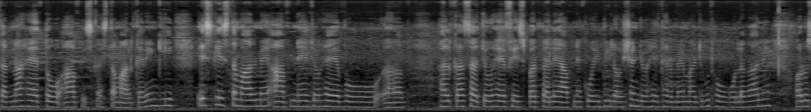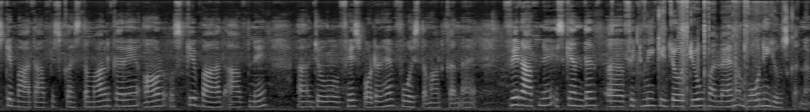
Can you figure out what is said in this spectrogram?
करना है तो आप इसका इस्तेमाल करेंगी। इसके इस्तेमाल में आपने जो है वो आ, हल्का सा जो है फेस पर पहले आपने कोई भी लोशन जो है घर में मौजूद हो वो लगा लें और उसके बाद आप इसका इस्तेमाल करें और उसके बाद आपने जो फेस पाउडर है वो इस्तेमाल करना है। फिर आपने इसके अंदर फिटमी की जो ट्यूब वाला है ना वो नहीं यूज़ करना।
